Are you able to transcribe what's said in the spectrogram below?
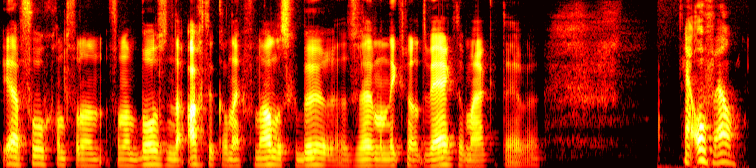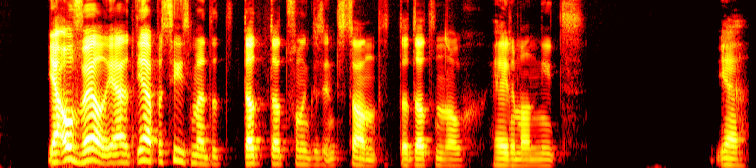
ja, voorgrond van een, van een bos. En daarachter kan echt van alles gebeuren. Dat is helemaal niks met het werk te maken te hebben. Ja, ofwel. Ja, ofwel. Ja, ja precies. Maar dat, dat, dat vond ik dus interessant. Dat dat nog helemaal niet... Ja,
